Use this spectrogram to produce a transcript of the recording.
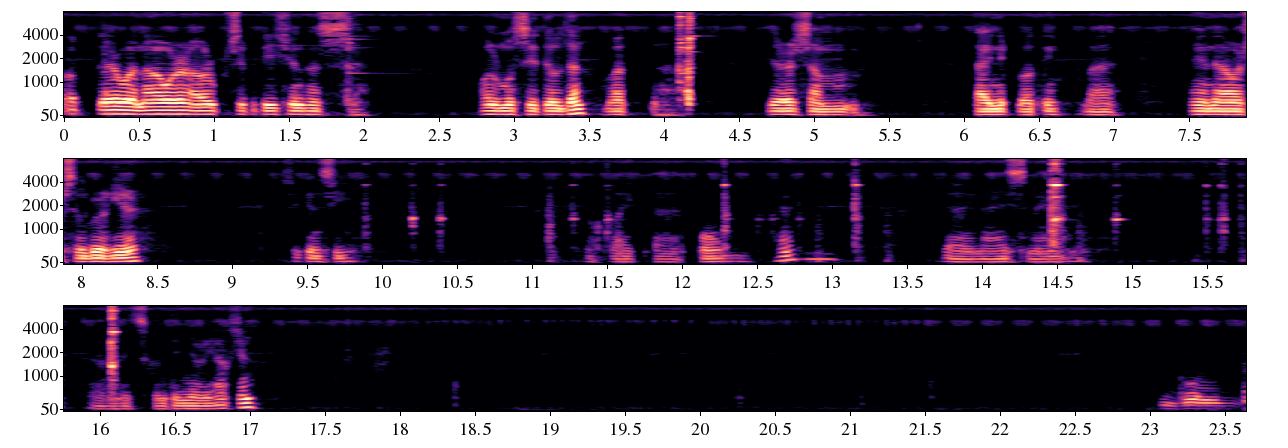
after one hour our precipitation has uh, almost settled down but uh, there are some tiny floating but and our silver here as you can see look like a foam. Very nice man. So let's continue reaction. Gold.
